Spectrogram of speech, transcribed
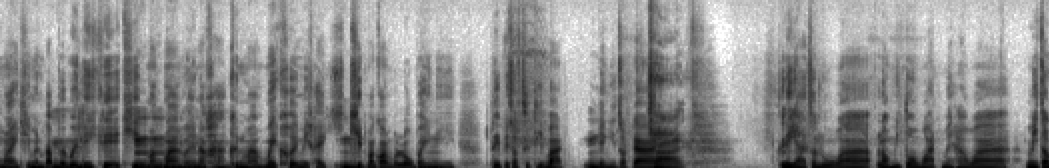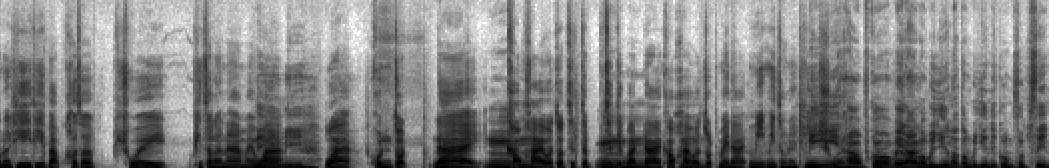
ใหม่ที่มันแบบเป็นเวลี่ครีเอทีฟอืมมากๆเลยนะคะ ขึ้นมาไม่เคยมีใครคิดมาก่อนบนโลกใบนี้ลี่ไปจดสิทธิบัตรอย่างนี้จดได้ใช่ลี่อยากจะรู้ว่าเรามีตัววัดไหมคะว่า มีเจ้าหน้าที่ที่แบบเขาจะช่วย พิจารณาไหมมีว่ามีว่าคุณจดได้อืมเข้าข่ายว่าจดสิทธิอืมสิทธิบัตรได้อืมเข้าข่ายว่าจดไม่ได้มีมีเจ้าหน้าที่มีช่วยครับก็เวลาเราไปยื่นเราต้องไปยื่นที่กรมทรัพย์สิน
